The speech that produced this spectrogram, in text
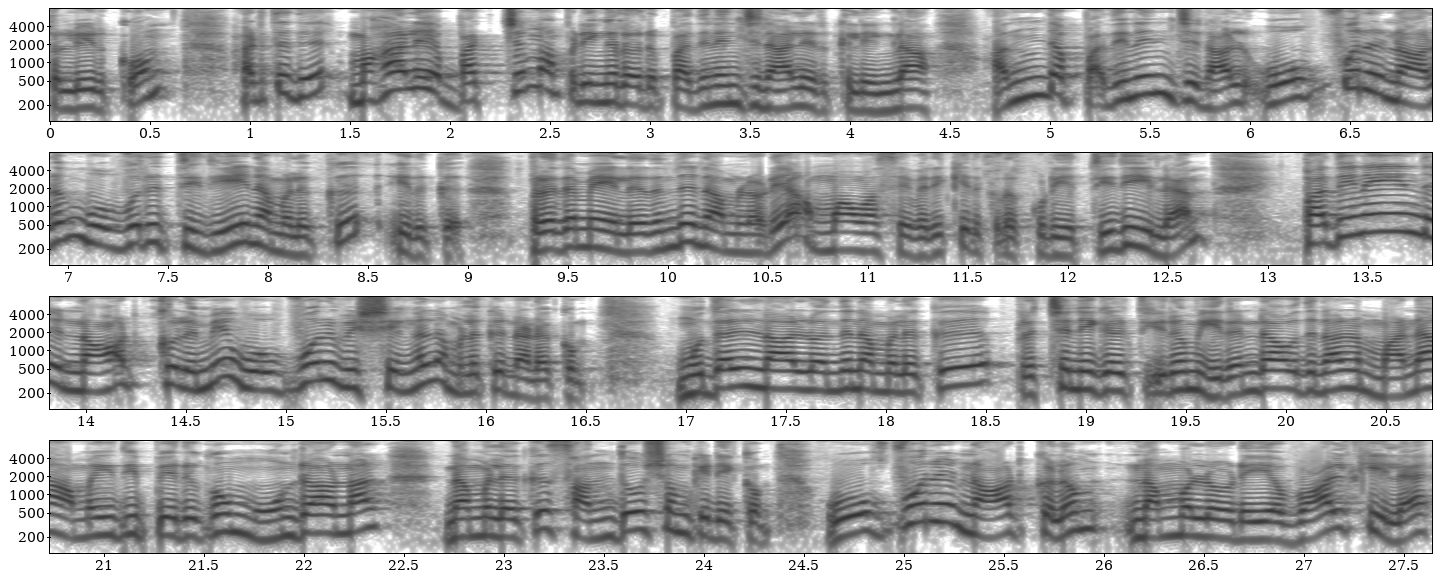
சொல்லியிருக்கோம். அடுத்தது மகாலய பட்சம் அப்படிங்கிற ஒரு பதினஞ்சு நாள் இருக்கு இல்லைங்களா? அந்த பதினஞ்சு நாள் ஒவ்வொரு நாளும் ஒவ்வொரு திதியே நம்மளுக்கு இருக்குது பிரதமையிலிருந்து நம்மளுடைய அமாவாசை வரைக்கும் இருக்கக்கூடிய திதியில் பதினைந்து நாட்களுமே ஒவ்வொரு விஷயங்கள் நம்மளுக்கு நடக்கும். முதல் நாள் வந்து நம்மளுக்கு பிரச்சனைகள் தீரும். இரண்டாவது நாள் மன அமைதி பெருகும். மூன்றாவது நாள் நம்மளுக்கு சந்தோஷம் கிடைக்கும். ஒவ்வொரு நாட்களும் நம்மளுடைய வாழ்க்கையில்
